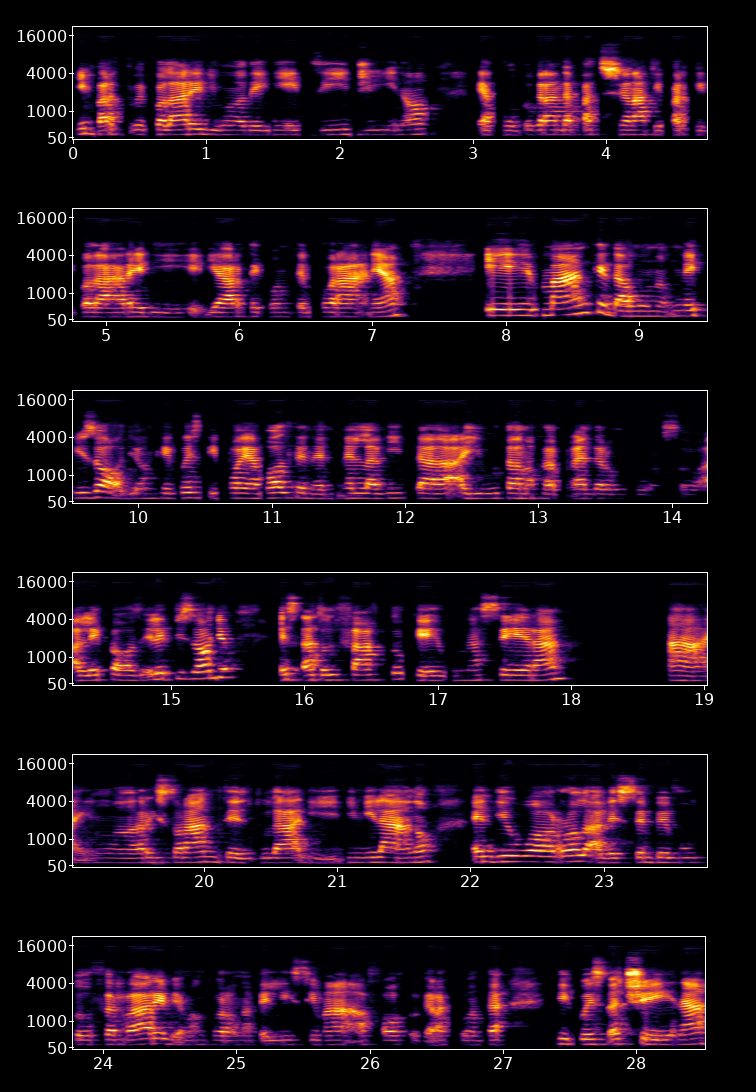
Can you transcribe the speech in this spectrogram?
in particolare di uno dei miei zii Gino, è appunto grande appassionato in particolare di, di arte contemporanea. E, ma anche da un, un, episodio, anche questi poi a volte nel, nella vita aiutano a far prendere un corso alle cose. L'episodio è stato il fatto che una sera a, in un ristorante, il Tulà di, di, Milano, Andy Warhol avesse bevuto Ferrari, abbiamo ancora una bellissima foto che racconta di questa cena,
